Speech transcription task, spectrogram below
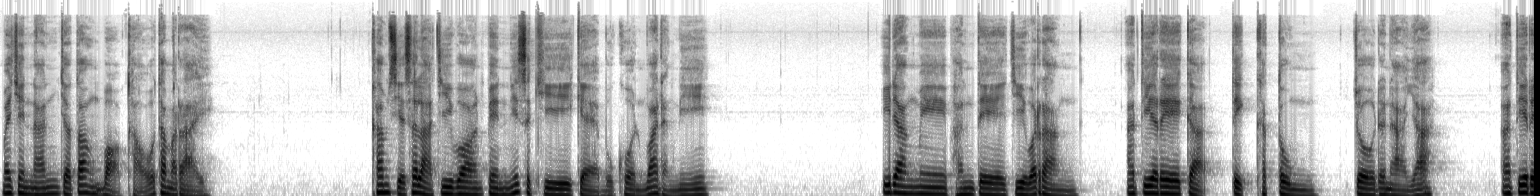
ไม่เช่นนั้นจะต้องบอกเขาทำอะไรคำเสียสละจีวรเป็นนิสกีแก่บุคคลว่าดังนี้ อิดังเมพันเตจีวรัง อติเรกะติกขตุง โจดนายะ อติเร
